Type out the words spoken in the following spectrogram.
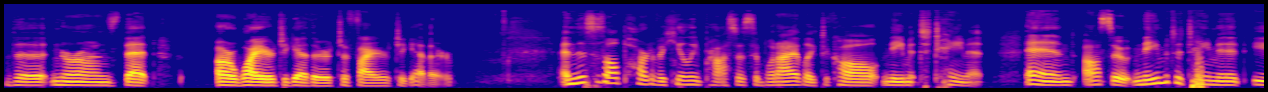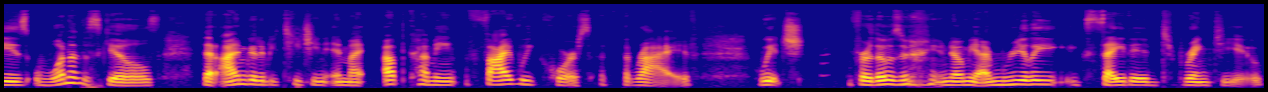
the neurons that are wired together to fire together. And this is all part of a healing process and what I like to call name it to tame it. And also, name it to tame it is one of the skills that I'm going to be teaching in my upcoming five week course, Thrive, which for those of you who know me, I'm really excited to bring to you.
